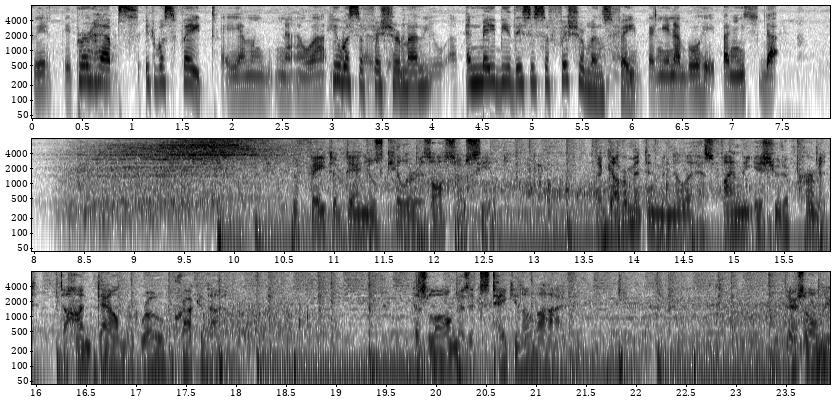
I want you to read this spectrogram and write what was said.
Na nga, swerte to Perhaps it was fate. Kaya mang naawa. He was a fisherman, and maybe this is a fisherman's fate. The fate of Daniel's killer is also sealed. The government in Manila has finally issued a permit to hunt down the rogue crocodile. As long as it's taken alive. There's only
